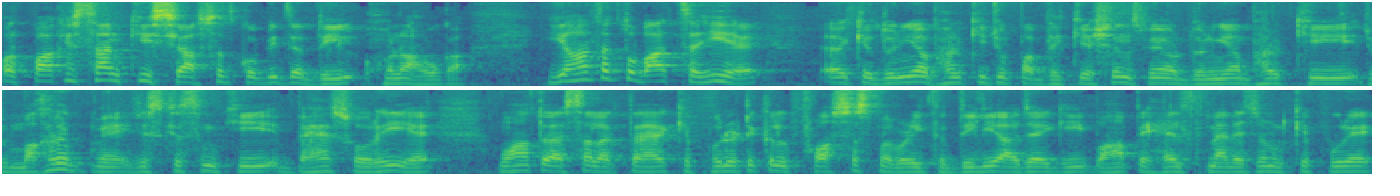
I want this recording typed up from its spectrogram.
और पाकिस्तान की सियासत को भी तब्दील होना होगा। यहाँ तक तो बात सही है कि दुनिया भर की जो पब्लिकेशंस में और दुनिया भर की जो मगरब में जिस किस्म की बहस हो रही है, वहाँ तो ऐसा लगता है कि पॉलिटिकल प्रोसेस में बड़ी तब्दीली आ जाएगी। वहाँ पे हेल्थ मैनेजमेंट के पूरे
